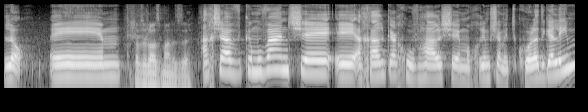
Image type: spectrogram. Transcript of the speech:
לא. עכשיו זה לא הזמן לזה. עכשיו, כמובן שאחר כך הובהר שהם מוכרים שם את כל הדגלים,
